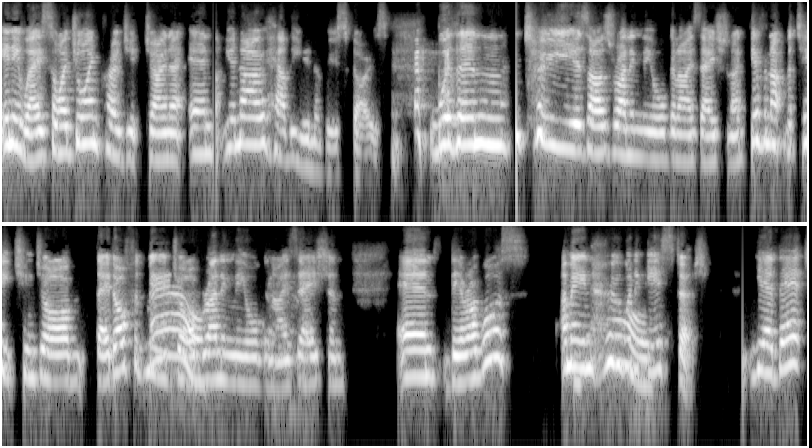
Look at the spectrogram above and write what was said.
Anyway, so I joined Project Jonah, and you know how the universe goes. Within two years, I was running the organization. I'd given up my teaching job, they'd offered me wow. a job running the organization. And there I was. I mean, who would have guessed it? Yeah, that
